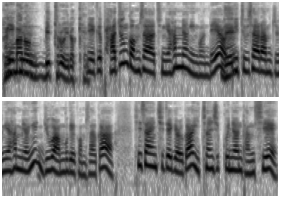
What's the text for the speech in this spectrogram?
100만 네, 그, 원 밑으로 이렇게. 네, 그 봐준 검사 중에 한 명인 건데요. 네. 이두 사람 중에 한 명인 유 아무개 검사가 시사인 취재 결과 2019년 당시에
